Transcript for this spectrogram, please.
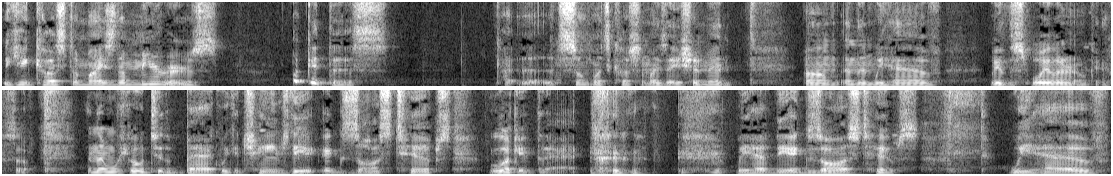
We can customize the mirrors. Look at this. God, it's so much customization, man. Um, and then we have we have the spoiler. Okay, so and then we go to the back. We can change the exhaust tips. Look at that. we have the exhaust tips. We have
